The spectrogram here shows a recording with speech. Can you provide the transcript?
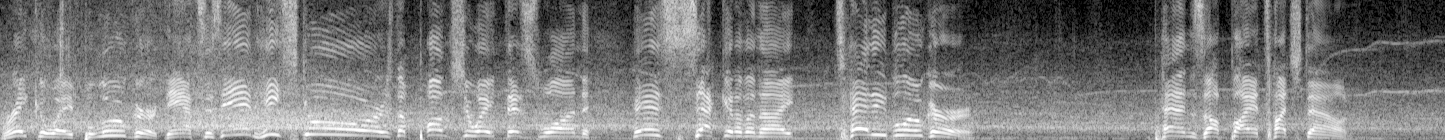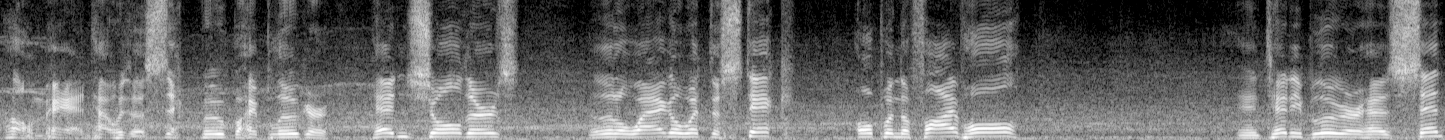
Breakaway, Blueger dances in, he scores to punctuate this one. His second of the night, Teddy Blueger. Pens up by a touchdown. Oh man, that was a sick move by Blueger. Head and shoulders, a little waggle with the stick, open the five hole. And Teddy Blueger has sent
